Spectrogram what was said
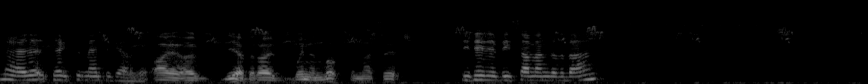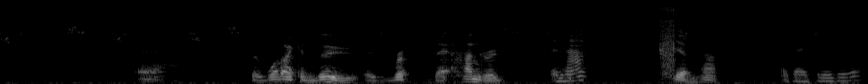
No, that takes the magic out of it. I, I yeah, but I went and looked and I searched. Do you think there'd be some under the barn? Uh, So what I can do is rip that hundred, in half? yeah, in half. Okay, can you do that?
